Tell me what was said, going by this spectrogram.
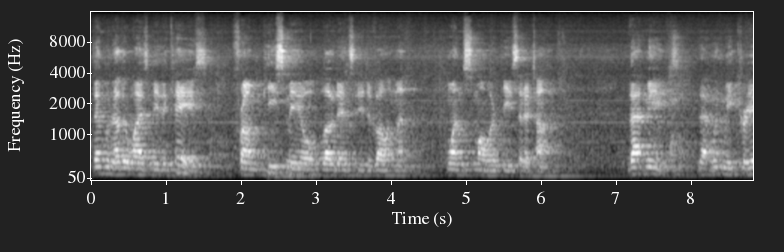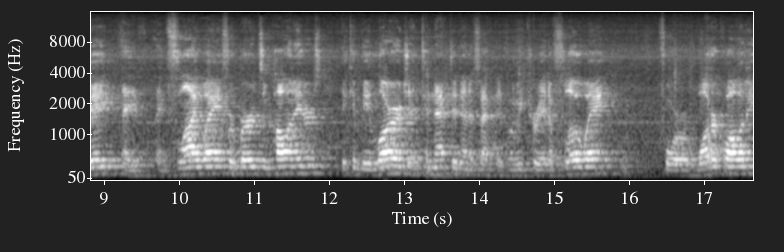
than would otherwise be the case from piecemeal low-density development, one smaller piece at a time. That means that when we create a, a flyway for birds and pollinators, it can be large and connected and effective. When we create a flowway for water quality,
